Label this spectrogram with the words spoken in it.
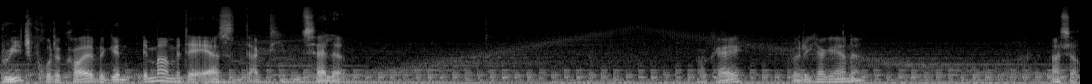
Breach-Protokoll beginnt immer mit der ersten aktiven Zelle. Okay, würde ich ja gerne. Achso.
